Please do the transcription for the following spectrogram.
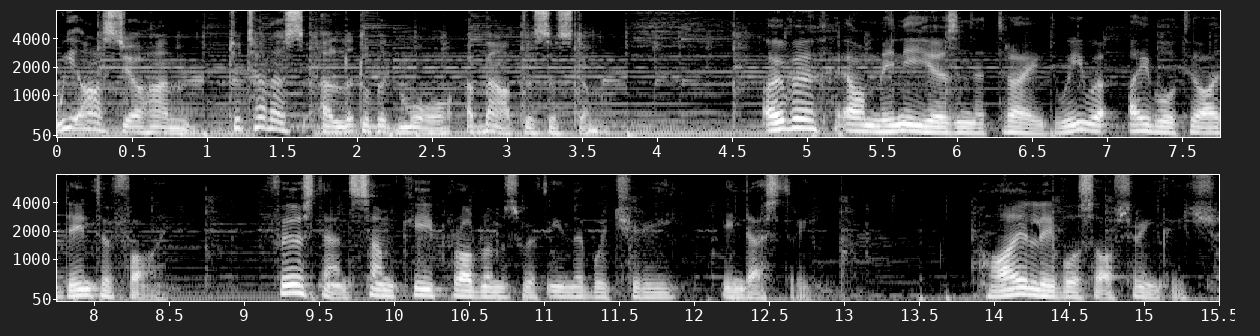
We asked Johan to tell us a little bit more about the system. Over our many years in the trade, we were able to identify firsthand some key problems within the butchery industry. High levels of shrinkage,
